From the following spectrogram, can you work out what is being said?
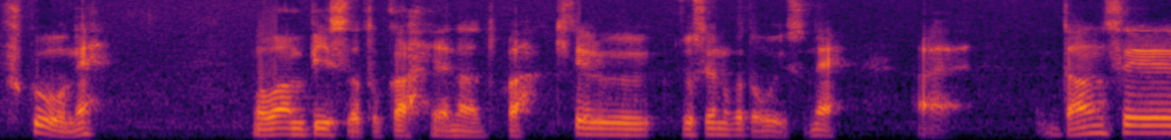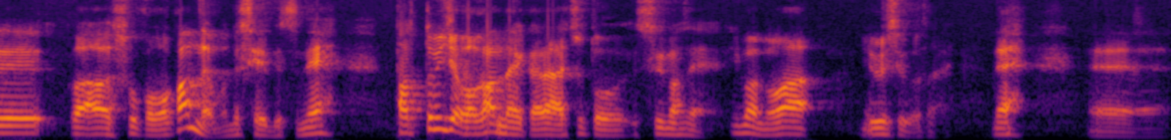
服をね、ワンピースだとか、やなとか、着てる女性の方多いですね。はい。男性は、そうか、わかんないもんね、性別ね。パッと見ちゃわかんないから、ちょっとすいません。今のは許してください。ね。えー。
